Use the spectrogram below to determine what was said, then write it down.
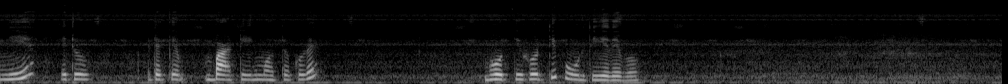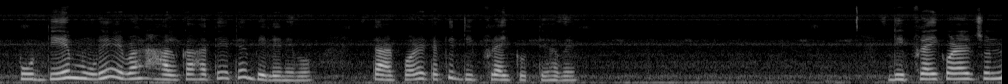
নিয়ে একটু এটাকে বাটির মতো করে ভর্তি ভর্তি পুর দিয়ে দেব। পুর দিয়ে মুড়ে এবার হালকা হাতে এটা বেলে নেব। তারপর এটাকে ডিপ ফ্রাই করতে হবে। ডিপ ফ্রাই করার জন্য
